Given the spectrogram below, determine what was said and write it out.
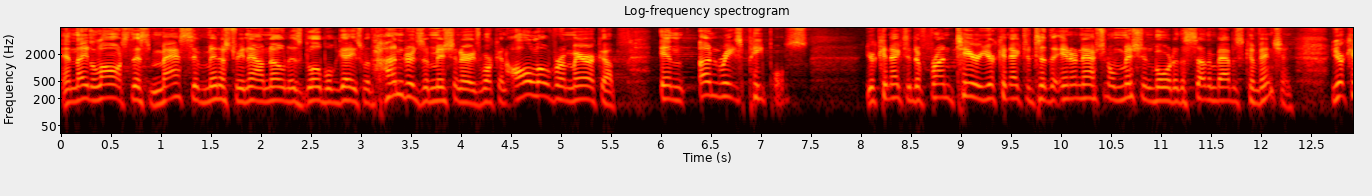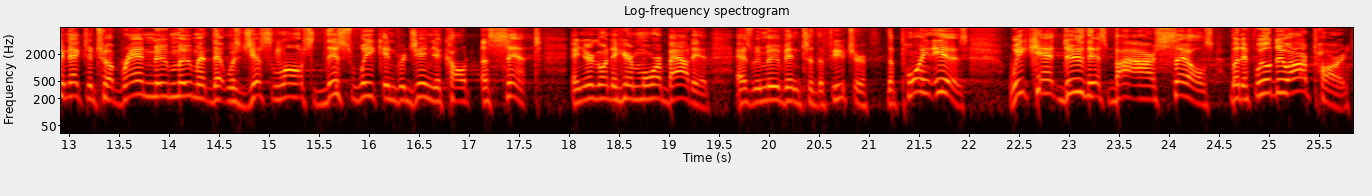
and they launched this massive ministry now known as Global Gates with hundreds of missionaries working all over America in unreached peoples. You're connected to Frontier. You're connected to the International Mission Board of the Southern Baptist Convention. You're connected to a brand new movement that was just launched this week in Virginia called Ascent. And you're going to hear more about it as we move into the future. The point is, we can't do this by ourselves, but if we'll do our part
